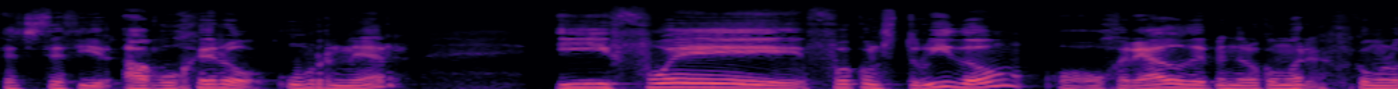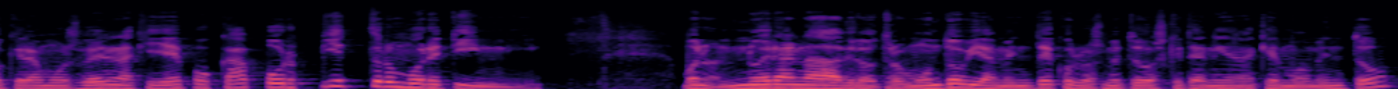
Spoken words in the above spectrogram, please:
es decir, agujero Urner, y fue, fue construido, o agujereado, depende de cómo, lo queramos ver en aquella época, por Pietro Moretini. Bueno, no era nada del otro mundo, obviamente, con los métodos que tenía en aquel momento,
